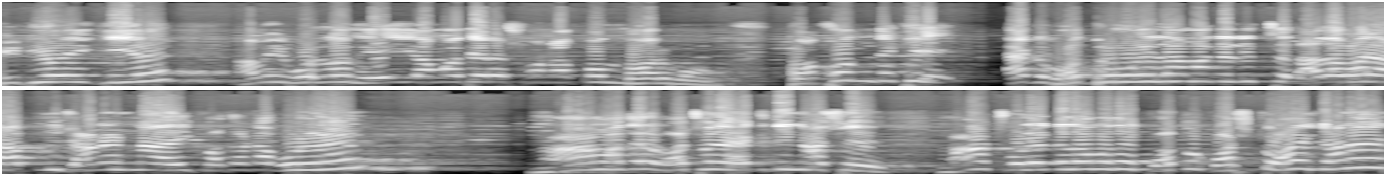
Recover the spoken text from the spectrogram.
ভিডিওয়ে গিয়ে আমি বললাম, এই আমাদের সনাতন ধর্ম। তখন দেখি এক ভদ্রমহিলা আমাকে লিখছে, দাদা ভাই, আপনি জানেন না এই কথাটা বললেন? মা আমাদের বছরে একদিন আসে। মা চলে গেলে আমাদের কত কষ্ট হয় জানেন?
